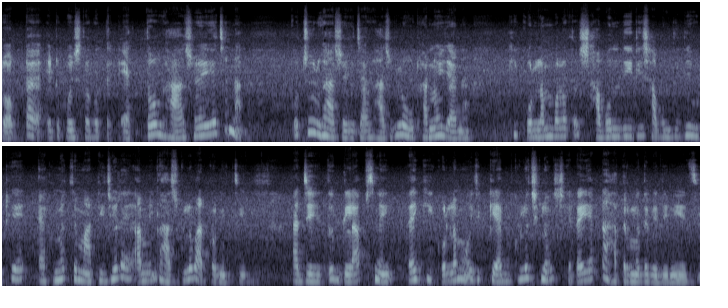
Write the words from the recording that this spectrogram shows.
টবটা একটু পরিষ্কার করতে। এত ঘাস হয়ে গেছে না, প্রচুর ঘাস হয়ে গেছে। আর ঘাসগুলো উঠানোই যায় না। কি করলাম বলো তো? শাবল দিয়ে দিই শাবল দিয়ে দিয়ে উঠে এখন হচ্ছে মাটি ঝেড়ে আমি ঘাসগুলো বার করে নিচ্ছি। আর যেহেতু গ্লাভস নেই, তাই কি করলাম? ওই যে ক্যাপগুলো ছিল, সেটাই একটা হাতের মধ্যে বেঁধে নিয়েছি।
